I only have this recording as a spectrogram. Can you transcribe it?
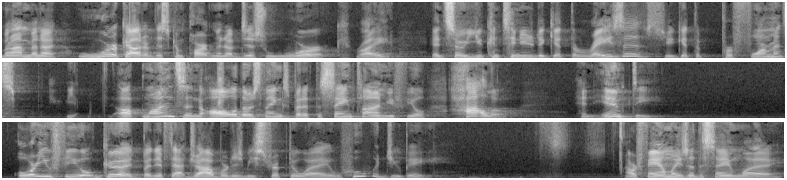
But I'm going to work out of this compartment of just work, right? And so you continue to get the raises, you get the performance up ones, and all of those things, but at the same time, you feel hollow and empty or you feel good, but if that job were to be stripped away, who would you be? Our families are the same way.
